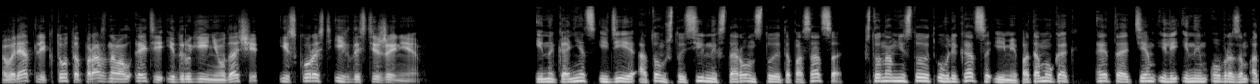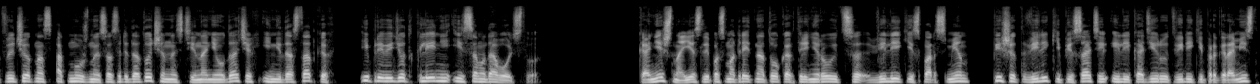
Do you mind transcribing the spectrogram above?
Вряд ли кто-то праздновал эти и другие неудачи и скорость их достижения. И, наконец, идея о том, что сильных сторон стоит опасаться, что нам не стоит увлекаться ими, потому как это тем или иным образом отвлечет нас от нужной сосредоточенности на неудачах и недостатках и приведет к лени и самодовольству. Конечно, если посмотреть на то, как тренируется великий спортсмен, пишет великий писатель или кодирует великий программист,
